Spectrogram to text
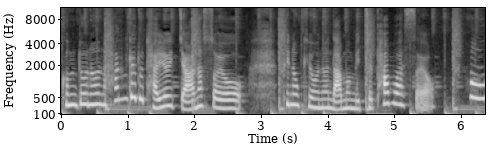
금도는 한 개도 달려있지 않았어요. 피노키오는 나무 밑을 파보았어요. 어,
